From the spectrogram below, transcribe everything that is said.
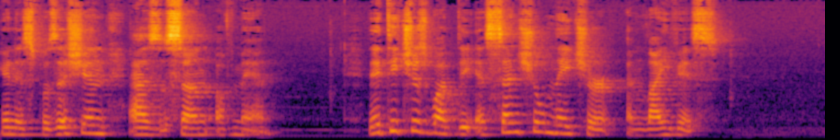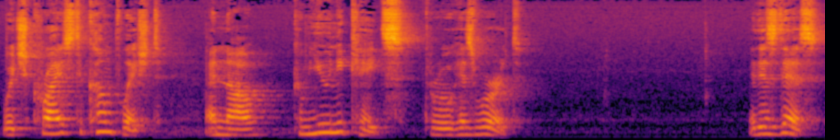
in his position as the Son of Man. They teach us what the essential nature and life is, which Christ accomplished and now communicates through his word. It is this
